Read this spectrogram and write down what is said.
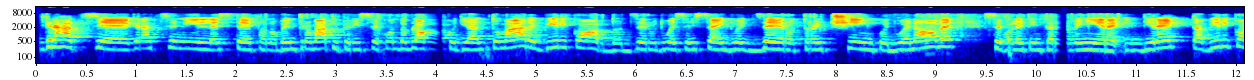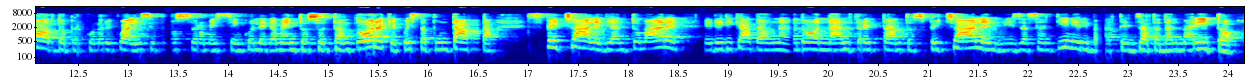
Grazie, grazie mille Stefano, bentrovati per il secondo blocco di Alto Mare. Vi ricordo 0266203529 se volete intervenire in diretta. Vi ricordo per coloro i quali si fossero messi in collegamento soltanto ora che questa puntata speciale di Alto Mare è dedicata a una donna altrettanto speciale, Luisa Santini, ribattezzata dal marito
